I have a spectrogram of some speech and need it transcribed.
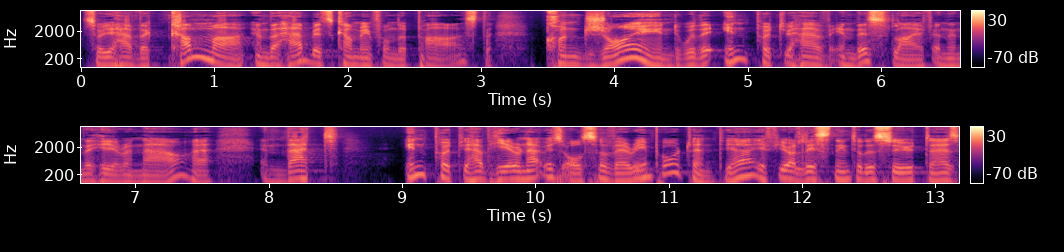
So you have the karma and the habits coming from the past conjoined with the input you have in this life and in the here and now. And that input you have here and now is also very important. Yeah, if you are listening to the suttas,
